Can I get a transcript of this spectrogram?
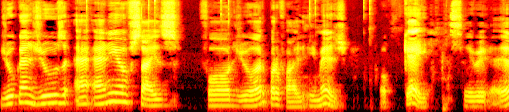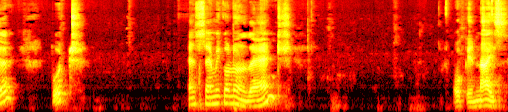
you can use any of size for your profile image. Okay save it here. Put and semicolon end. Okay nice.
